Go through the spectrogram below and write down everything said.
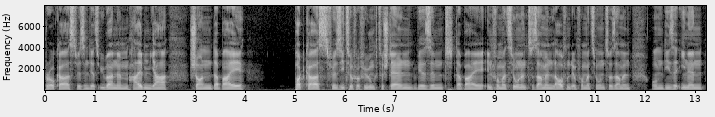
Procast. Wir sind jetzt über einem halben Jahr schon dabei, Podcasts für Sie zur Verfügung zu stellen. Wir sind dabei, Informationen zu sammeln, laufend Informationen zu sammeln, um diese Ihnen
